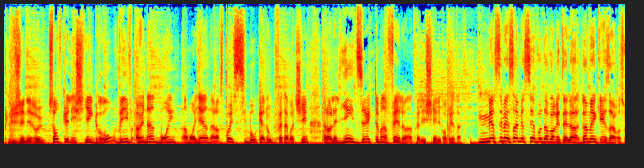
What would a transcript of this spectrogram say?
plus généreux. Sauf que les chiens gros vivent un an de moins en moyenne. Alors, c'est pas un si beau cadeau que vous faites à votre chien. Alors, le lien est directement fait là, entre les chiens et les propriétaires. Merci Vincent, merci à vous d'avoir été là. Demain 15h, on se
